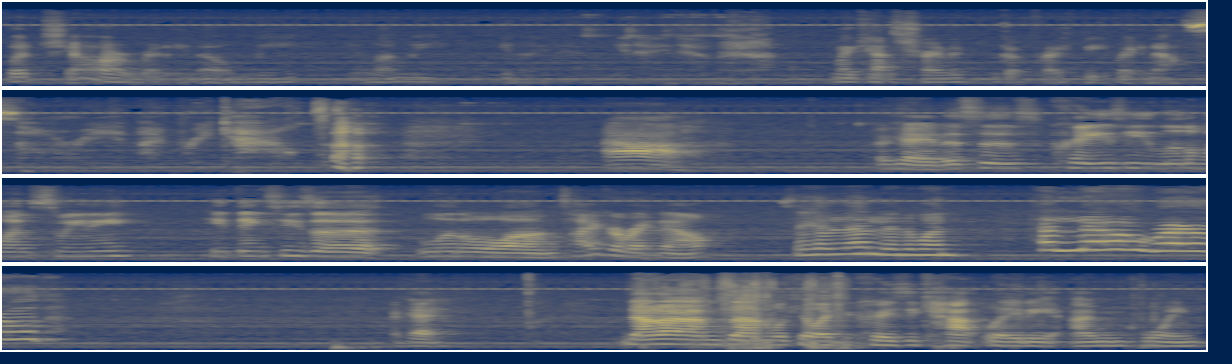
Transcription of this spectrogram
which y'all already know me. You love me. You know you know you do. My cat's trying to go for my feet right now. Sorry if I freak out. Okay, this is crazy little one Sweeney. He thinks he's a little um, tiger right now. Say hello, little one. Hello, world. Okay. Now that I'm done looking like a crazy cat lady, I'm going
